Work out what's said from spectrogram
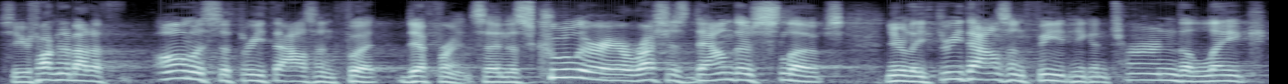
So you're talking about a, almost a 3,000 foot difference. And as cooler air rushes down those slopes, nearly 3,000 feet, he can turn the lake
